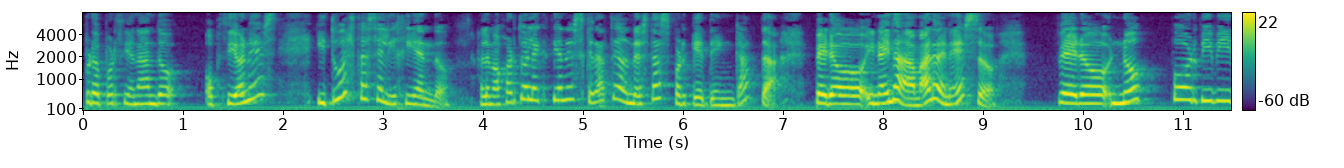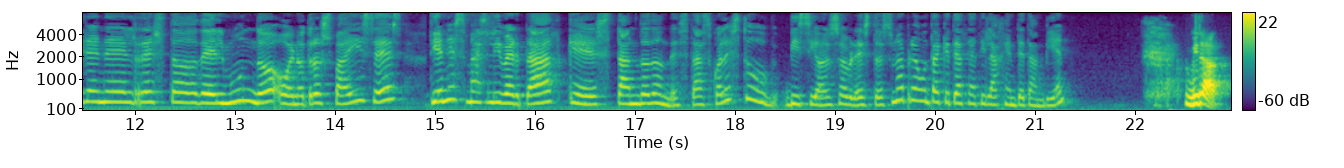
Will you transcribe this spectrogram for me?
proporcionando opciones y tú estás eligiendo. A lo mejor tu elección es quedarte donde estás porque te encanta, pero y no hay nada malo en eso. Pero no por vivir en el resto del mundo o en otros países tienes más libertad que estando donde estás. ¿Cuál es tu visión sobre esto? ¿Es una pregunta que te hace a ti la gente también? Mira,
